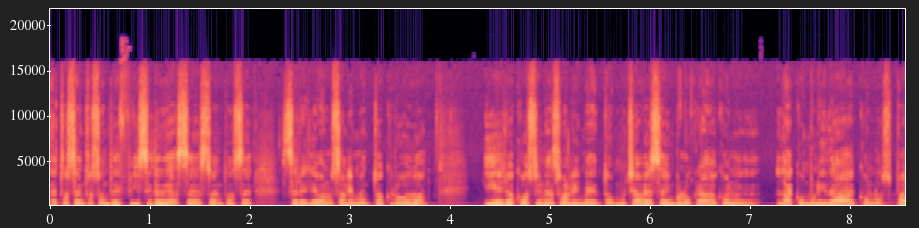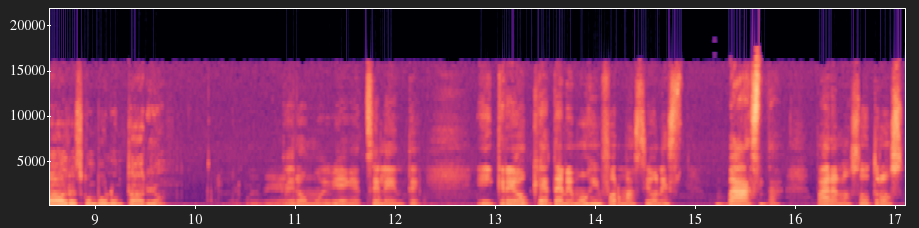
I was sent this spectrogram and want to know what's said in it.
estos centros son difíciles de acceso, entonces se le llevan los alimentos crudos y ellos cocinan su alimento, muchas veces involucrados con la comunidad, con los padres, con voluntarios. Muy bien. Pero muy bien, excelente. Y creo que tenemos informaciones basta para nosotros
